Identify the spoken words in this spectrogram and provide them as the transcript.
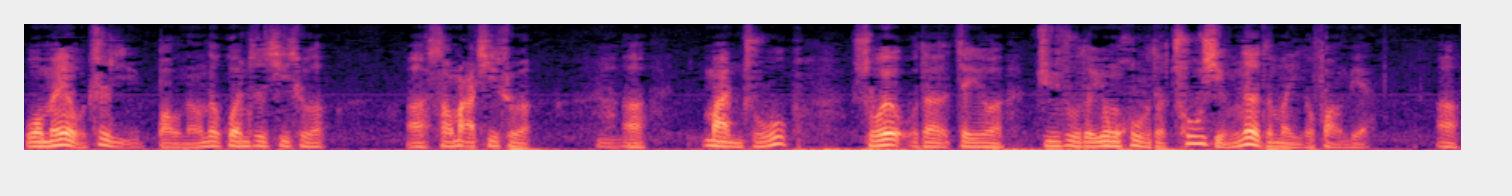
我们有自己宝能的观致汽车，啊，扫码汽车，啊，满足所有的这个居住的用户的出行的这么一个方便，啊。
